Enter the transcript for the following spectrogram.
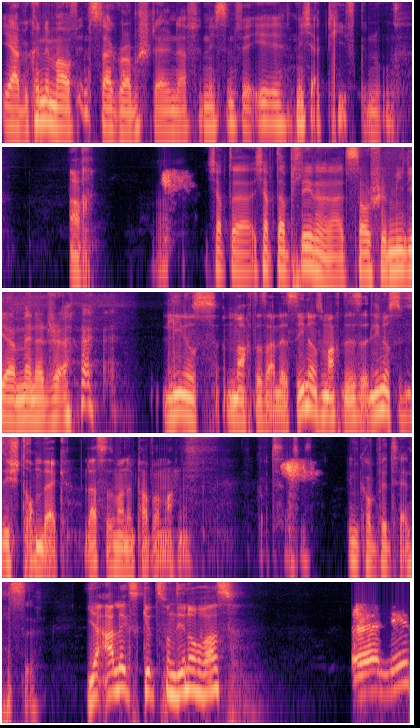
Ja, wir können den mal auf Instagram stellen. Da finde ich, sind wir eh nicht aktiv genug. Ach. Ich habe da, hab da Pläne als Social Media Manager. Linus macht das alles. Linus macht das. Linus ist die Stromberg. Lass das mal den Papa machen. Gott, Inkompetenz. Ja, Alex, gibt's von dir noch was? Äh, nee,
